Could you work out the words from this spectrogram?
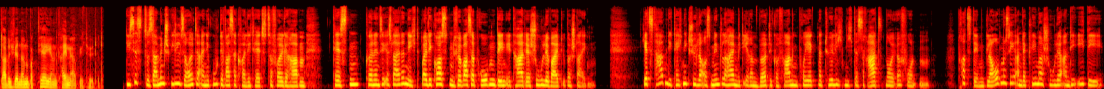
Dadurch werden dann nur Bakterien und Keime abgetötet. Dieses Zusammenspiel sollte eine gute Wasserqualität zur Folge haben. Testen können sie es leider nicht, weil die Kosten für Wasserproben den Etat der Schule weit übersteigen. Jetzt haben die Technikschüler aus Mindelheim mit ihrem Vertical Farming Projekt natürlich nicht das Rad neu erfunden. Trotzdem glauben sie an der Klimaschule an die Idee.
